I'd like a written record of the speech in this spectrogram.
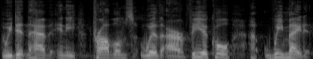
We didn't have any problems with our vehicle. We made it.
